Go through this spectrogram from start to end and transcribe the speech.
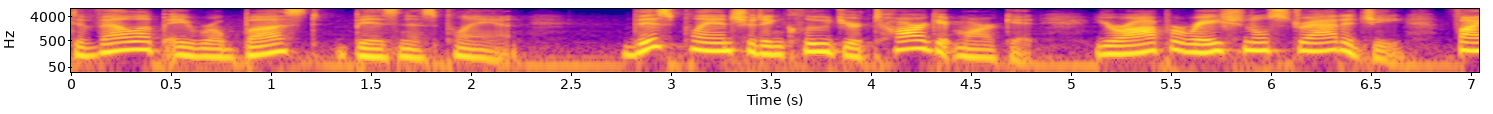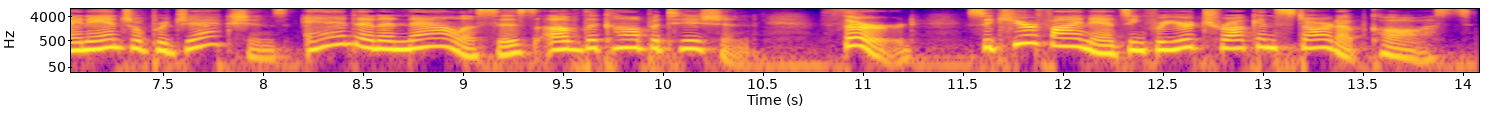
develop a robust business plan. This plan should include your target market, your operational strategy, financial projections, and an analysis of the competition. Third, secure financing for your truck and startup costs.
